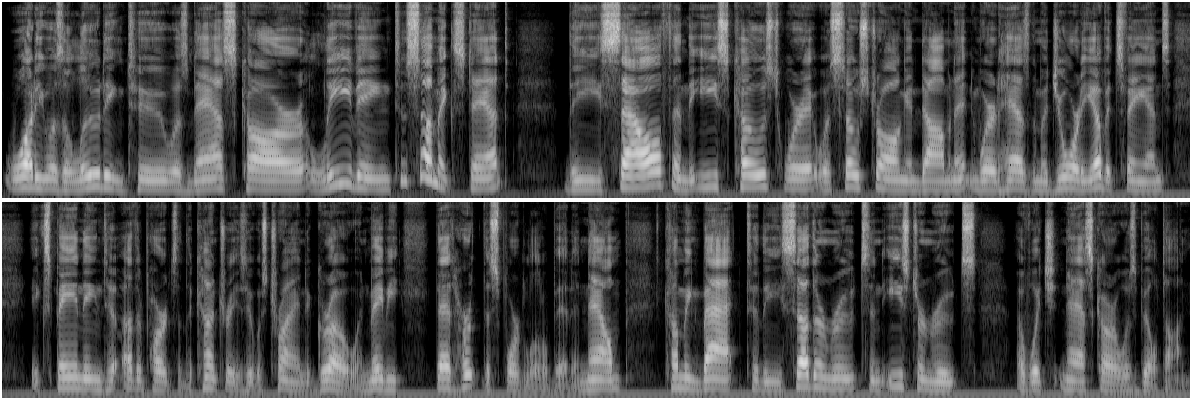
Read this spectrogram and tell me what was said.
What he was alluding to was NASCAR leaving to some extent the South and the East Coast, where it was so strong and dominant and where it has the majority of its fans, expanding to other parts of the country as it was trying to grow. And maybe that hurt the sport a little bit. And now coming back to the southern roots and eastern roots of which NASCAR was built on.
